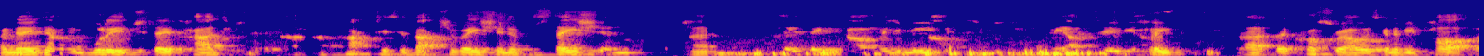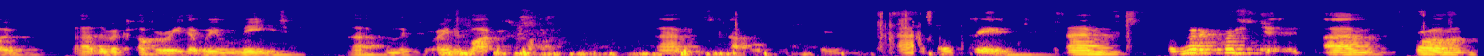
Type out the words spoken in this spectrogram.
I know down in Woolwich they've had uh, practice evacuation of the station. Um, so things are really moving. We absolutely hope uh, that Crossrail is going to be part of uh, the recovery that we all need uh, from the coronavirus. Um, so that will be uh, soon. Um, we had a question um, from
